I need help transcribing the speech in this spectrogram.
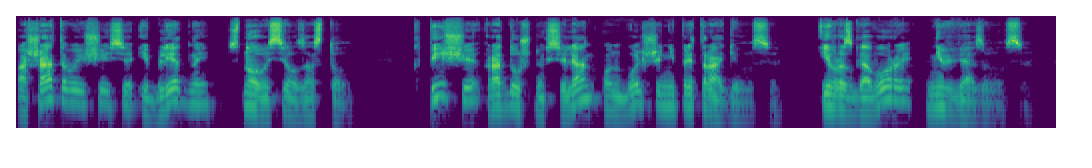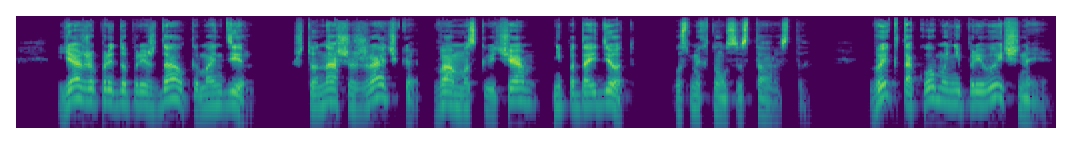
пошатывающийся и бледный, снова сел за стол. К пище радушных селян он больше не притрагивался и в разговоры не ввязывался. Я же предупреждал, командир, что наша жрачка вам, москвичам, не подойдет, усмехнулся староста. Вы к такому непривычные,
